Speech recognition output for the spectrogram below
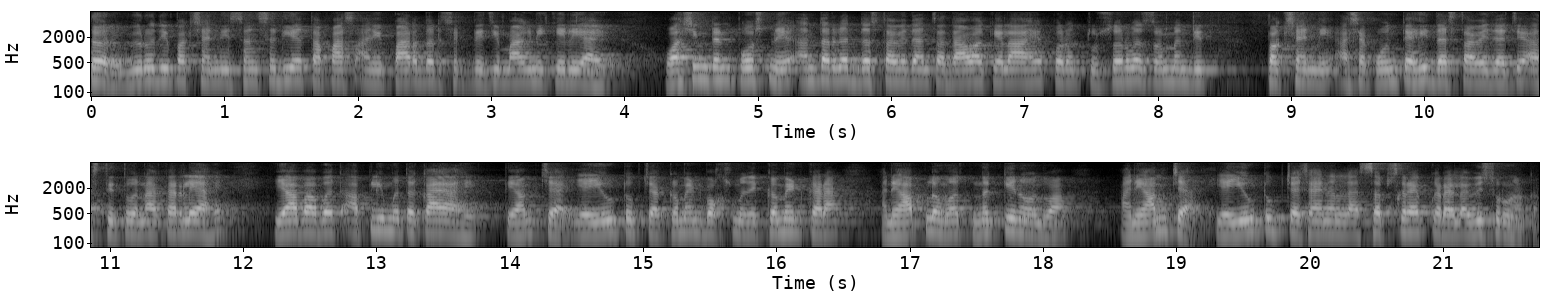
तर विरोधी पक्षांनी संसदीय तपास आणि पारदर्शकतेची मागणी केली आहे. वॉशिंग्टन पोस्टने अंतर्गत दस्तावेजांचा दावा केला आहे परंतु सर्व संबंधित पक्षांनी अशा कोणत्याही दस्तावेजाचे अस्तित्व नाकारले आहे. याबाबत आपली मतं काय आहे ते आमच्या या यूट्यूबच्या कमेंट बॉक्समध्ये कमेंट करा आणि आपलं मत नक्की नोंदवा. आणि आमच्या या यूट्यूबच्या चॅनलला सबस्क्राईब करायला विसरू नका.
